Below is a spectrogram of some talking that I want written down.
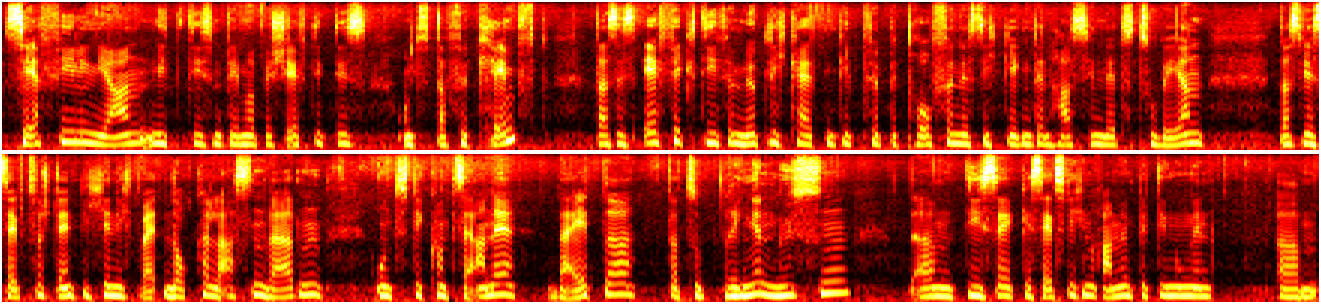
sehr vielen Jahren mit diesem Thema beschäftigt ist und dafür kämpft, dass es effektive Möglichkeiten gibt für Betroffene, sich gegen den Hass im Netz zu wehren, dass wir selbstverständlich hier nicht locker lassen werden und die Konzerne weiter dazu bringen müssen, ähm, diese gesetzlichen Rahmenbedingungen ähm,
